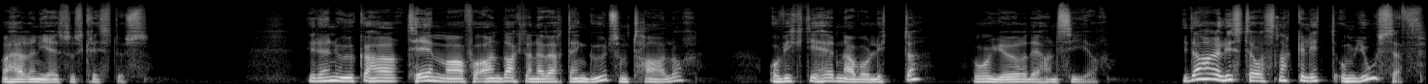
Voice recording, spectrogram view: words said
og Herren Jesus Kristus. I denne uka har temaet for andaktene vært den Gud som taler, og viktigheten av å lytte og å gjøre det han sier. I dag har jeg lyst til å snakke litt om Josef,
